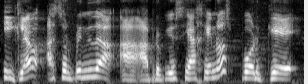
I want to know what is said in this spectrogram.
Y claro, ha sorprendido a, a propios y ajenos porque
